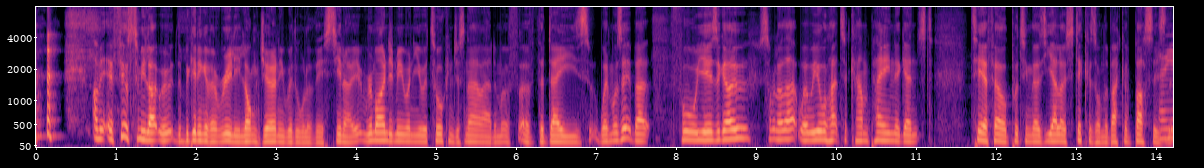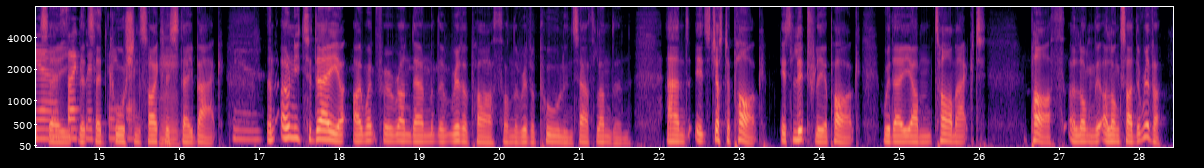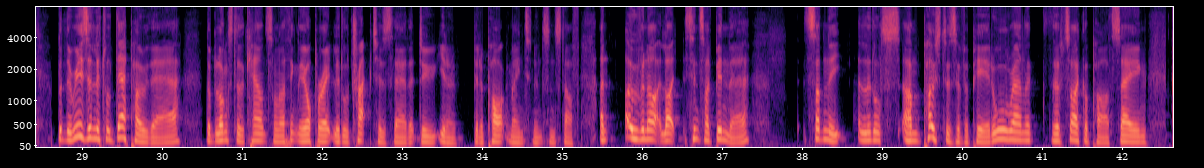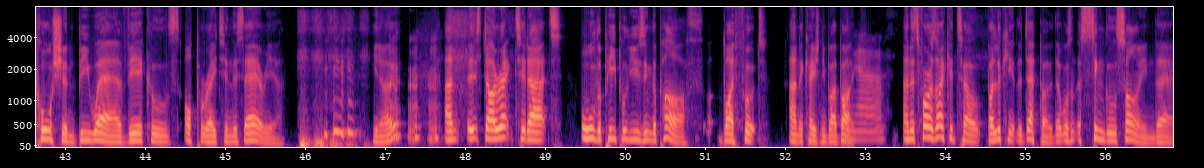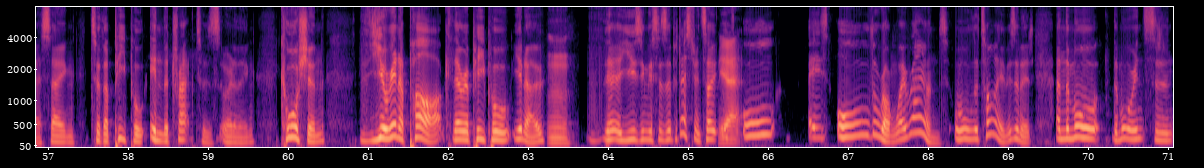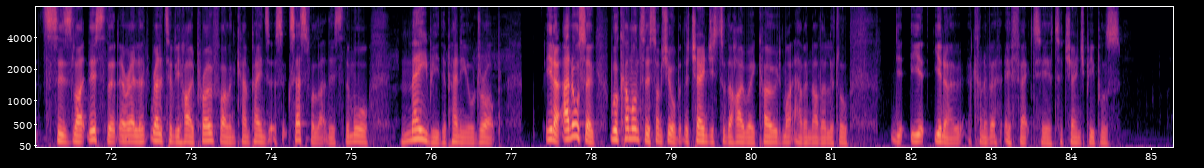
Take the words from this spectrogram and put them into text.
I mean, it feels to me like we're at the beginning of a really long journey with all of this. You know, it reminded me when you were talking just now, Adam, of, of the days, when was it? About four years ago, something like that, where we all had to campaign against TFL putting those yellow stickers on the back of buses Oh, that yeah, say that said caution back." cyclists stay back. yeah. And only today I- I went for a run down the river path on the River Pool in South London, and it's just a park. It's literally a park with a um, tarmacked path along the alongside the river. But there is a little depot there that belongs to the council, and I think they operate little tractors there that do, you know, a bit of park maintenance and stuff. And overnight, like since I've been there, suddenly little um, posters have appeared all around the, the cycle path saying, "Caution, beware, vehicles operate in this area." you know, and it's directed at all the people using the path by foot and occasionally by bike. Yeah. And as far as I could tell by looking at the depot, there wasn't a single sign there saying to the people in the tractors or anything, caution, you're in a park, there are people, you know, Mm. they're using this as a pedestrian. So Yeah. it's all it's all the wrong way round all the time, isn't it? And the more the more incidences like this that are rel- relatively high profile and campaigns that are successful like this, the more maybe the penny will drop. You know, and also we'll come on to this, I'm sure, but the changes to the highway code might have another little, y- y- you know, kind of a- effect here to change people's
